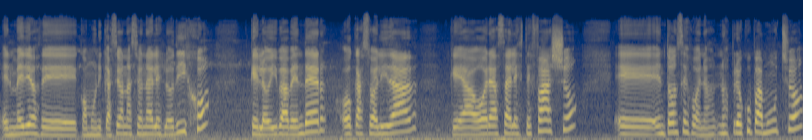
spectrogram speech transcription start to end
En medios de comunicación nacionales lo dijo, que lo iba a vender, o casualidad, que ahora sale este fallo. Entonces, bueno, nos preocupa mucho.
